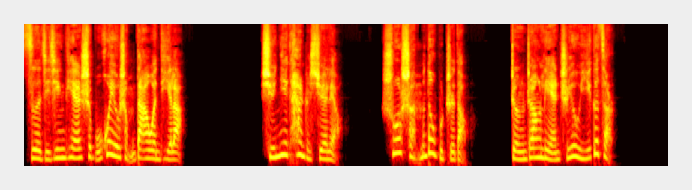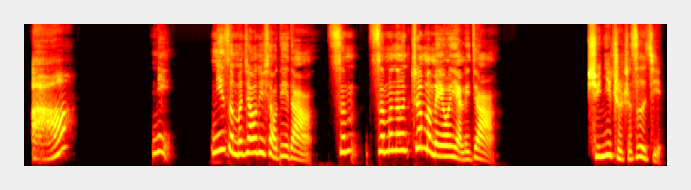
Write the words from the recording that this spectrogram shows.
自己今天是不会有什么大问题了。许逆看着薛了，说什么都不知道，整张脸只有一个字儿：啊！你你怎么教你小弟的？怎怎么能这么没有眼力劲儿？许妮指着自己：“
